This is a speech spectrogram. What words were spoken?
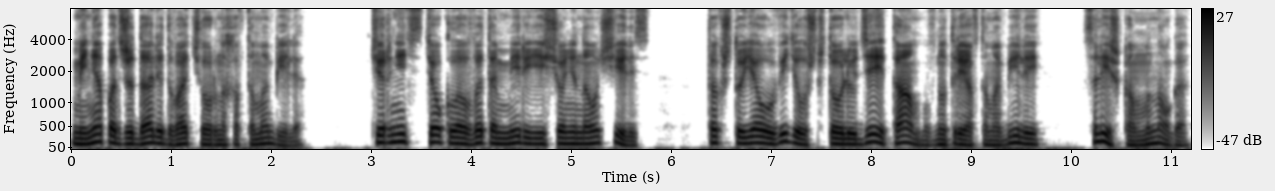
Меня поджидали два черных автомобиля. Чернить стекла в этом мире еще не научились, так что я увидел, что людей там, внутри автомобилей, слишком много.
